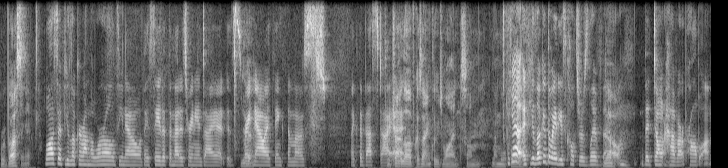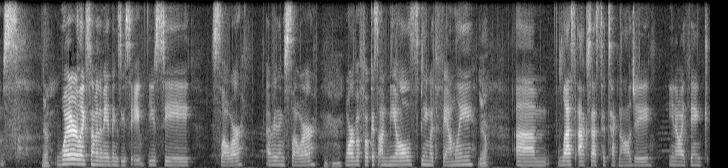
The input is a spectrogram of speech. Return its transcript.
reversing it. well, also, if you look around the world, you know, they say that the Mediterranean diet is Yeah. right now, I think, the most, like, the best diet. Which I love because that includes wine, so I'm, I'm all for Yeah, that. if you look at the way these cultures live, though, that don't have our problems, yeah, what are like some of the main things you see? You see slower, everything's slower, Mm-hmm. more of a focus on meals, being with family, yeah, Um, less access to technology. You know, I think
